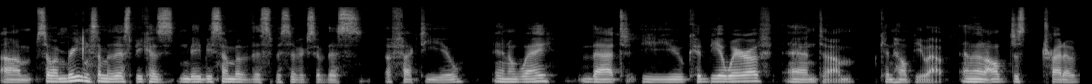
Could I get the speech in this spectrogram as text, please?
Um, so I'm reading some of this because maybe some of the specifics of this affect you in a way that you could be aware of and um, can help you out. And then I'll just try to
